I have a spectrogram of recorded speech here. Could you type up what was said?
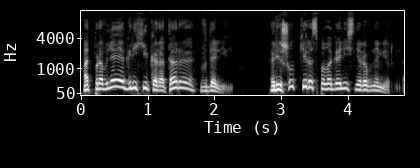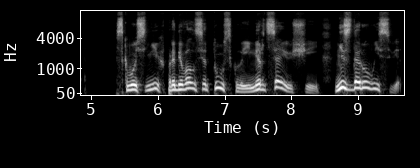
отправляя грехи Каратара в долину. Решетки располагались неравномерно. Сквозь них пробивался тусклый, мерцающий, нездоровый свет.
